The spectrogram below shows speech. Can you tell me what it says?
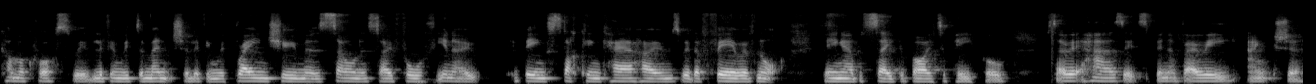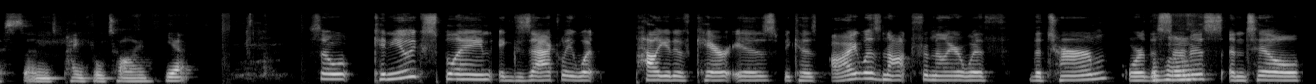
come across with living with dementia, living with brain tumours, so on and so forth, you know, being stuck in care homes with a fear of not being able to say goodbye to people. So it has, it's been a very anxious and painful time. Yeah. So can you explain exactly what palliative care is? Because I was not familiar with the term or the mm -hmm. service until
